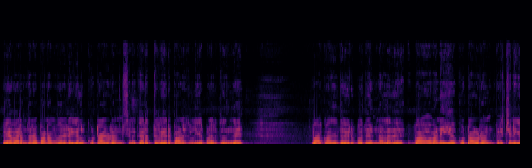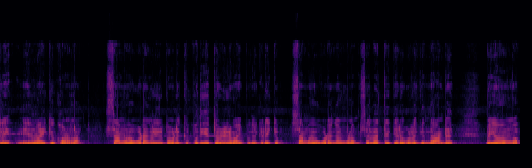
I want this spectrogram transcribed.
வியாபாரம் தொடர்பான முதலீடுகள் கூட்டாளியுடன் சில கருத்து வேறுபாடுகள் ஏற்பட இருக்குதுங்க. வாக்குவாதத்தை தவிர்ப்பது நல்லது. வ வணிக கூட்டாளுடன் பிரச்சனைகளை நிர்வகிக்க காணலாம். சமூக ஊடகங்களில் இருப்பவர்களுக்கு புதிய தொழில் வாய்ப்புகள் கிடைக்கும். சமூக ஊடகங்கள் மூலம் செல்வத்தை தேடுபவர்களுக்கு இந்த ஆண்டு மிகவும் வ-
